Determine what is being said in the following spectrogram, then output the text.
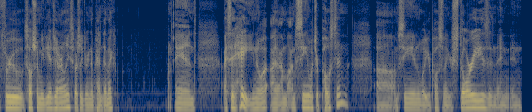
through social media generally, especially during the pandemic. And I say, hey, you know what? I, am I'm, I'm seeing what you're posting. Uh, I'm seeing what you're posting on your stories and, and, and,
